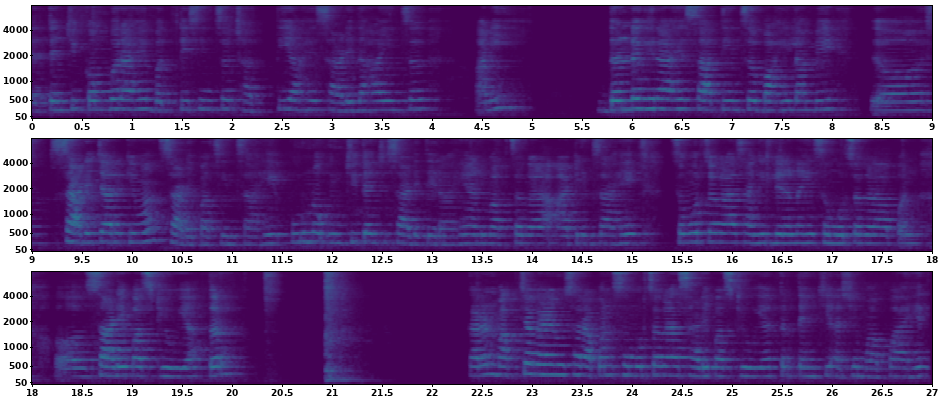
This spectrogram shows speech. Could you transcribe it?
त्यात त्यांची कंबर आहे बत्तीस इंच छाती आहे साडेदहा इंच आणि दंडघेरा आहे सात इंच. बाही लांबी साडेचार किंवा साडेपाच इंच आहे. पूर्ण उंची त्यांची साडेतेरा आहे आणि मागचा गळा आठ इंच आहे. समोरचा गळा सांगितलेला नाही. समोरचा गळा आपण साडेपाच ठेवूया. तर कारण मागच्या गळ्यानुसार आपण समोरचा गळा साडेपाच ठेवूया तर त्यांची असे मापं आहेत.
